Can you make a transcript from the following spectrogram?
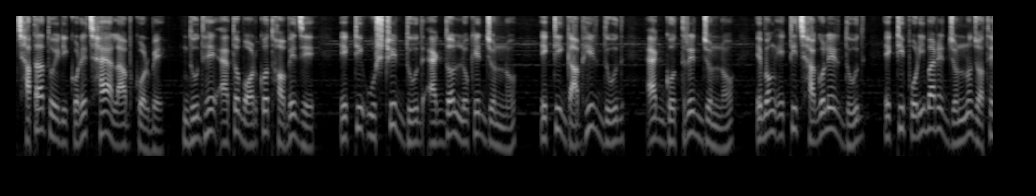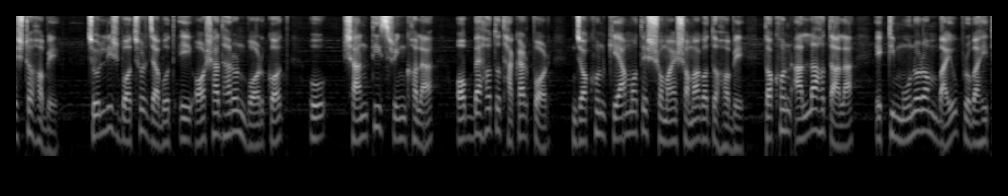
ছাতা তৈরি করে ছায়া লাভ করবে। দুধে এত বরকত হবে যে, একটি উষ্ট্রির দুধ একদল লোকের জন্য একটি গাভীর দুধ এক গোত্রের জন্য এবং একটি ছাগলের দুধ একটি পরিবারের জন্য যথেষ্ট হবে। চল্লিশ বছর যাবৎ এই অসাধারণ বরকত ও শান্তি শৃঙ্খলা অব্যাহত থাকার পর যখন কেয়ামতের সময় সমাগত হবে, তখন আল্লাহ তালা একটি মনোরম বায়ু প্রবাহিত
